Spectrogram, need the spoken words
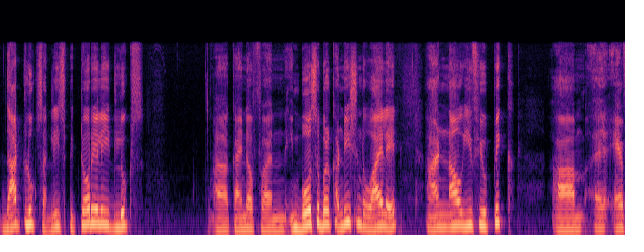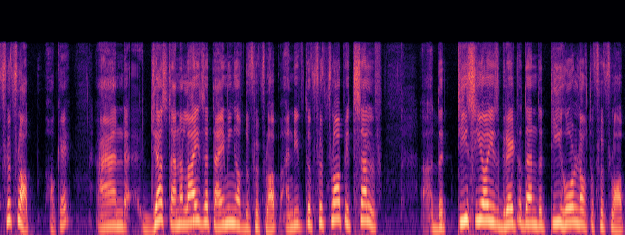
that looks at least pictorially it looks uh, kind of an impossible condition to violate and now if you pick um, a, a flip flop okay and just analyze the timing of the flip flop and if the flip flop itself uh, the TCO is greater than the T hold of the flip flop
